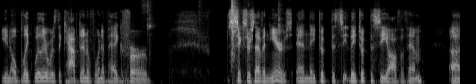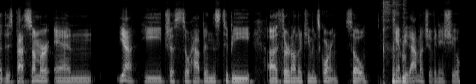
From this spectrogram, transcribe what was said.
you know blake wheeler was the captain of winnipeg for six or seven years and they took the C, they took the c off of him uh this past summer and yeah he just so happens to be uh third on their team in scoring so can't be that much of an issue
